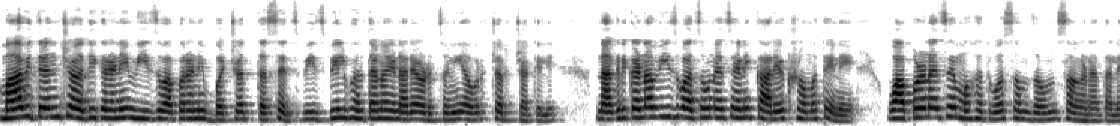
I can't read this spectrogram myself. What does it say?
महावितरणच्या अधिकाऱ्यांनी वीज वापर आणि बचत तसेच वीज बिल भरताना येणाऱ्या अडचणी यावर चर्चा केली. नागरिकांना वीज वाचवण्याचे आणि कार्यक्षमतेने वापरण्याचे महत्त्व समजावून सांगण्यात आले.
